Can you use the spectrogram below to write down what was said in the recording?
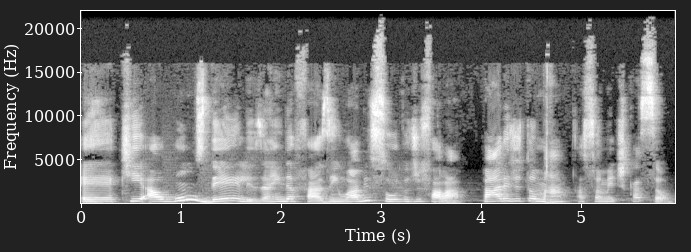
é que alguns deles ainda fazem o absurdo de falar: pare de tomar a sua medicação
